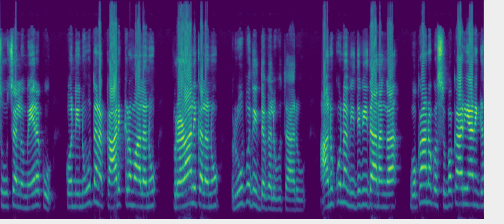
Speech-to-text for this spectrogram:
సూచనలు మేరకు కొన్ని నూతన కార్యక్రమాలను ప్రణాళికలను రూపుదిద్దగలుగుతారు. అనుకున్న విధి విధానంగా ఒకనొక శుభకార్యానికి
